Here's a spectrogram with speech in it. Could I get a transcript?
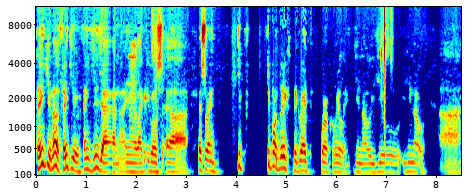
thank you. No, thank you. Thank you, Jana. You know, like it was uh restaurant. Keep keep on doing the great work, really. You know, you you know, uh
